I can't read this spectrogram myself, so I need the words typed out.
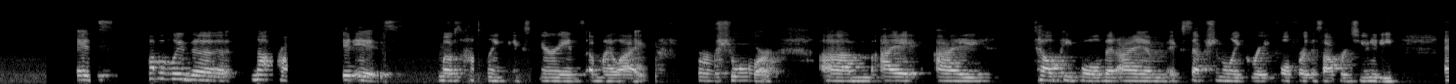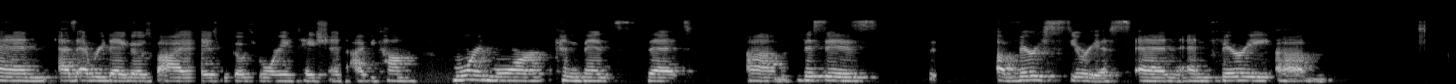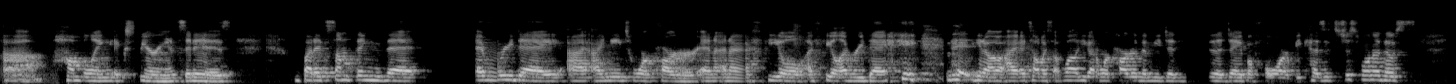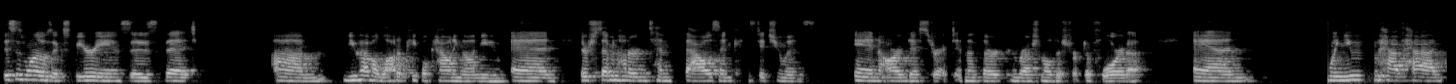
It's probably the not probably, it is most humbling experience of my life for sure. Um, I I tell people that I am exceptionally grateful for this opportunity, and as every day goes by, as we go through orientation, I become more and more convinced that um, this is a very serious and and very um, um, humbling experience. It is, but it's something that every day I, I, need to work harder, and and I feel I feel every day that you know I, I tell myself, well, you got to work harder than you did the day before because it's just one of those. This is one of those experiences that um, you have a lot of people counting on you, and there's 710,000 constituents in our district, in the third congressional district of Florida. And when you have had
